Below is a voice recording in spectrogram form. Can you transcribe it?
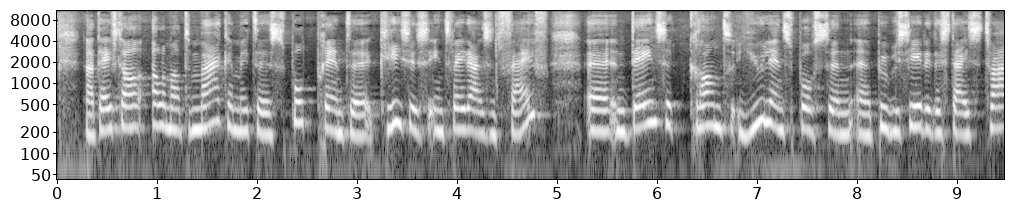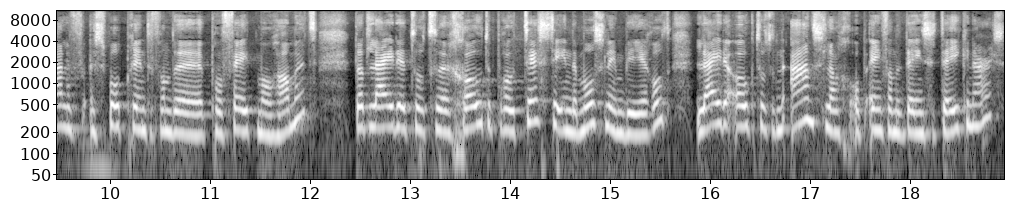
Nou, het heeft al allemaal te maken met de spotprentencrisis in 2005. Uh, een Deense krant Julensposten uh, publiceerde destijds twaalf spotprenten van de profeet Mohammed. Dat leidde tot grote protesten in de moslimwereld. Leidde ook tot een aanslag op een van de Deense tekenaars.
